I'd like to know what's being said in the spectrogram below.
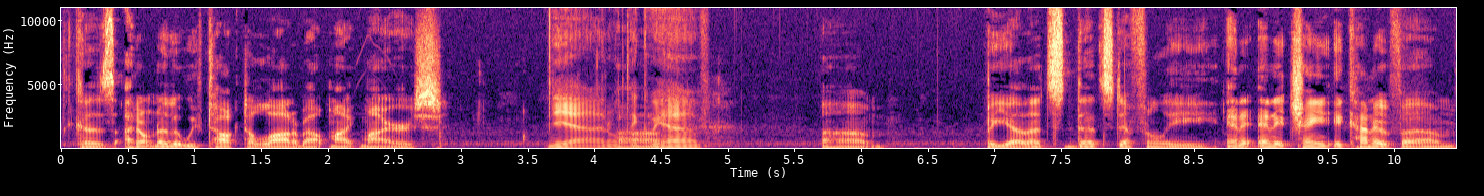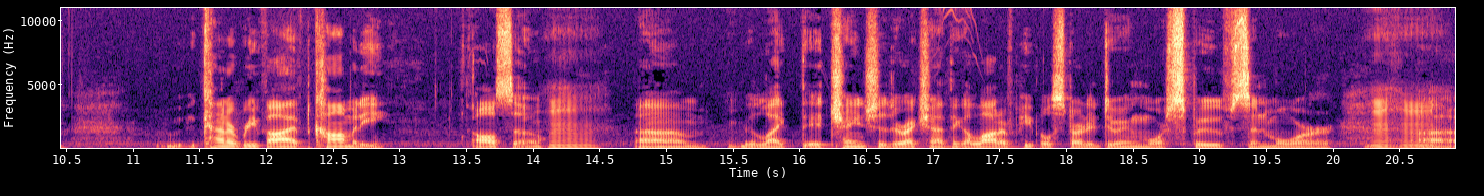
because I don't know that we've talked a lot about Mike Myers. Yeah, I don't think we Uh, have. Um, but yeah, that's that's definitely and it, and it changed. It kind of um, kind of revived comedy, also. hmm Um, like it changed the direction. I think a lot of people started doing more spoofs and more hmm uh,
